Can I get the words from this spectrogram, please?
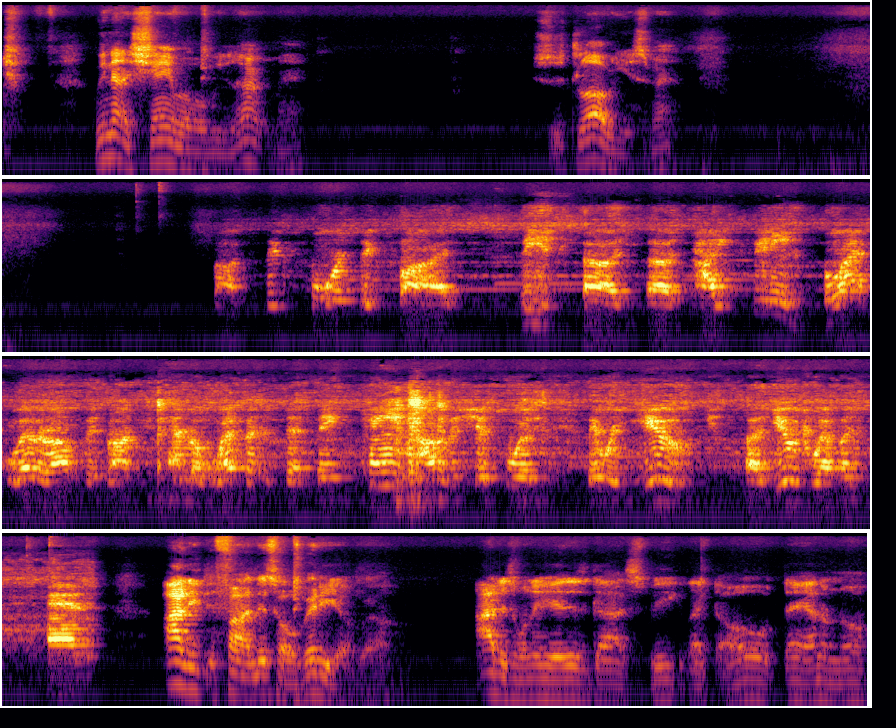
We're not ashamed of what we learned, man. This is glorious, man. Uh, six four, six five. These uh, find this whole video, bro. I just want to hear this guy speak like the whole thing. I don't know.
